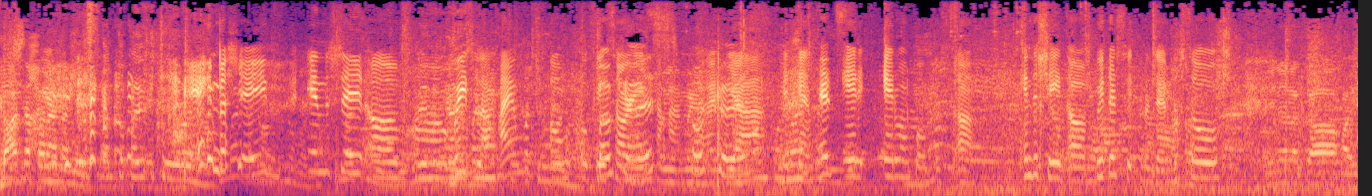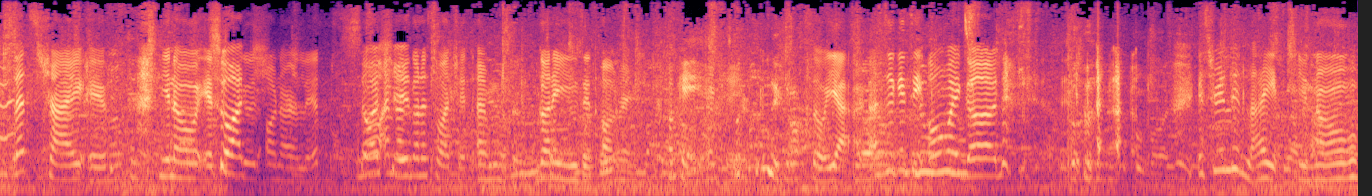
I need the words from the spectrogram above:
Basa pa na namin. Ganito pa yung itsura. In the shade, in the shade of, uh, wait lang, I'm, oh, okay, sorry, sa camera. Yeah, it can, it, it, it won't focus. Uh, in the shade of bittersweet magenta. So, let's try if, you know, it's good on our lips. No, I'm not gonna swatch it. I'm gonna use it already. Okay, okay. So yeah, as you can see, oh my god. it's really light, you know.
